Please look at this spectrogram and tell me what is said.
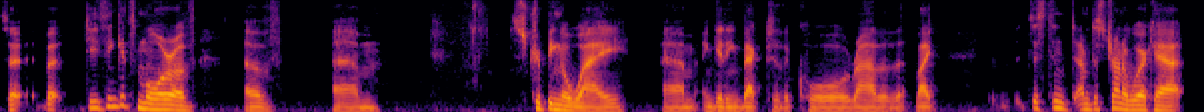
So, but do you think it's more of of um, stripping away um, and getting back to the core rather than like just in, I'm just trying to work out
